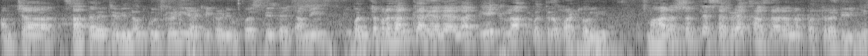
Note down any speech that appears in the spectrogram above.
आमच्या साताऱ्याचे विनोद कुलकर्णी या ठिकाणी उपस्थित आहेत. आम्ही पंतप्रधान कार्यालयाला एक लाख पत्र पाठवली. महाराष्ट्रातल्या सगळ्या खासदारांना पत्र दिली.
